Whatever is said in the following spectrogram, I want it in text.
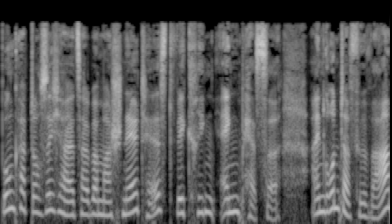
bunkert doch sicherheitshalber mal Schnelltest, wir kriegen Engpässe. Ein Grund dafür war,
